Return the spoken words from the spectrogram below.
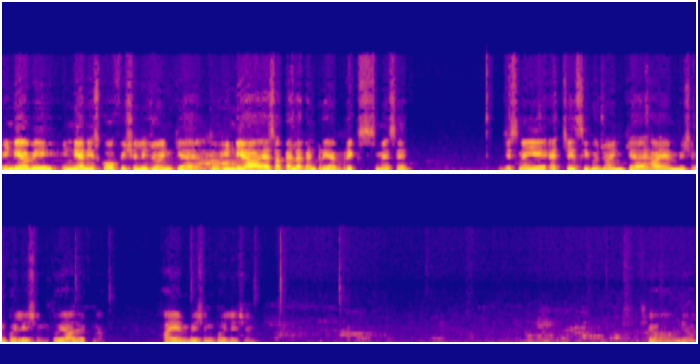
इंडिया भी इंडिया ने इसको ऑफिशियली ज्वाइन किया है. तो इंडिया ऐसा पहला कंट्री है ब्रिक्स में से, जिसने ये एच को ज्वाइन किया है हाई एम्बिशन कोएलिशन तो याद रखना हाई एम्बिशन कोएलिशन क्या हो गया?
